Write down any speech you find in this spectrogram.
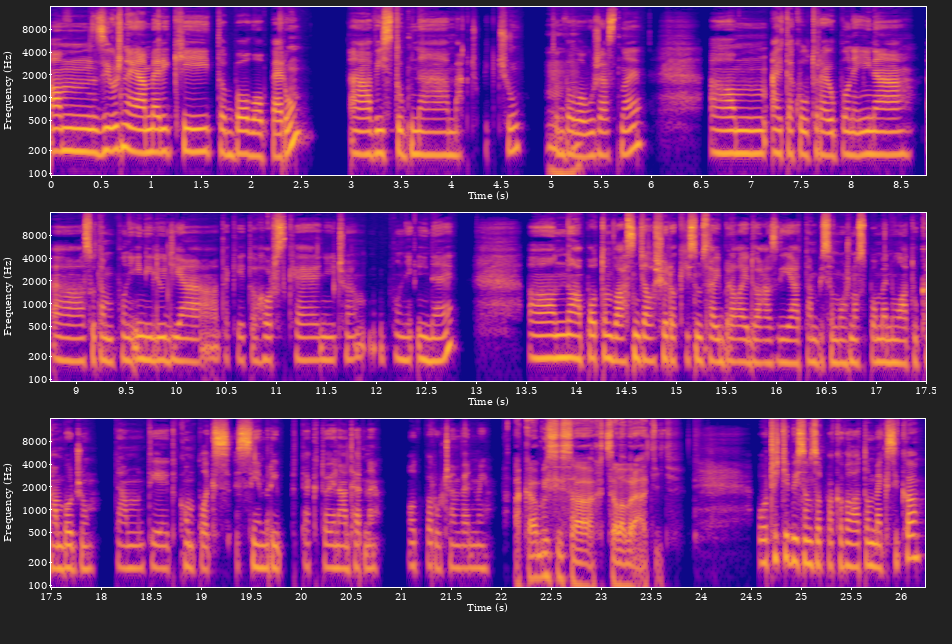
Um, z Južnej Ameriky to bolo Peru a výstup na Machu Picchu. To mm-hmm. bolo úžasné. Um, aj tá kultúra je úplne iná, uh, sú tam úplne iní ľudia, takéto horské, niečo úplne iné. Uh, no a potom vlastne ďalšie roky som sa vybrala aj do Ázie a tam by som možno spomenula tú Kambodžu. Tam tie komplex Siem Reap, tak to je nádherné. Odporúčam veľmi. A kam by si sa chcela vrátiť? Určite by som zopakovala to Mexiko.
